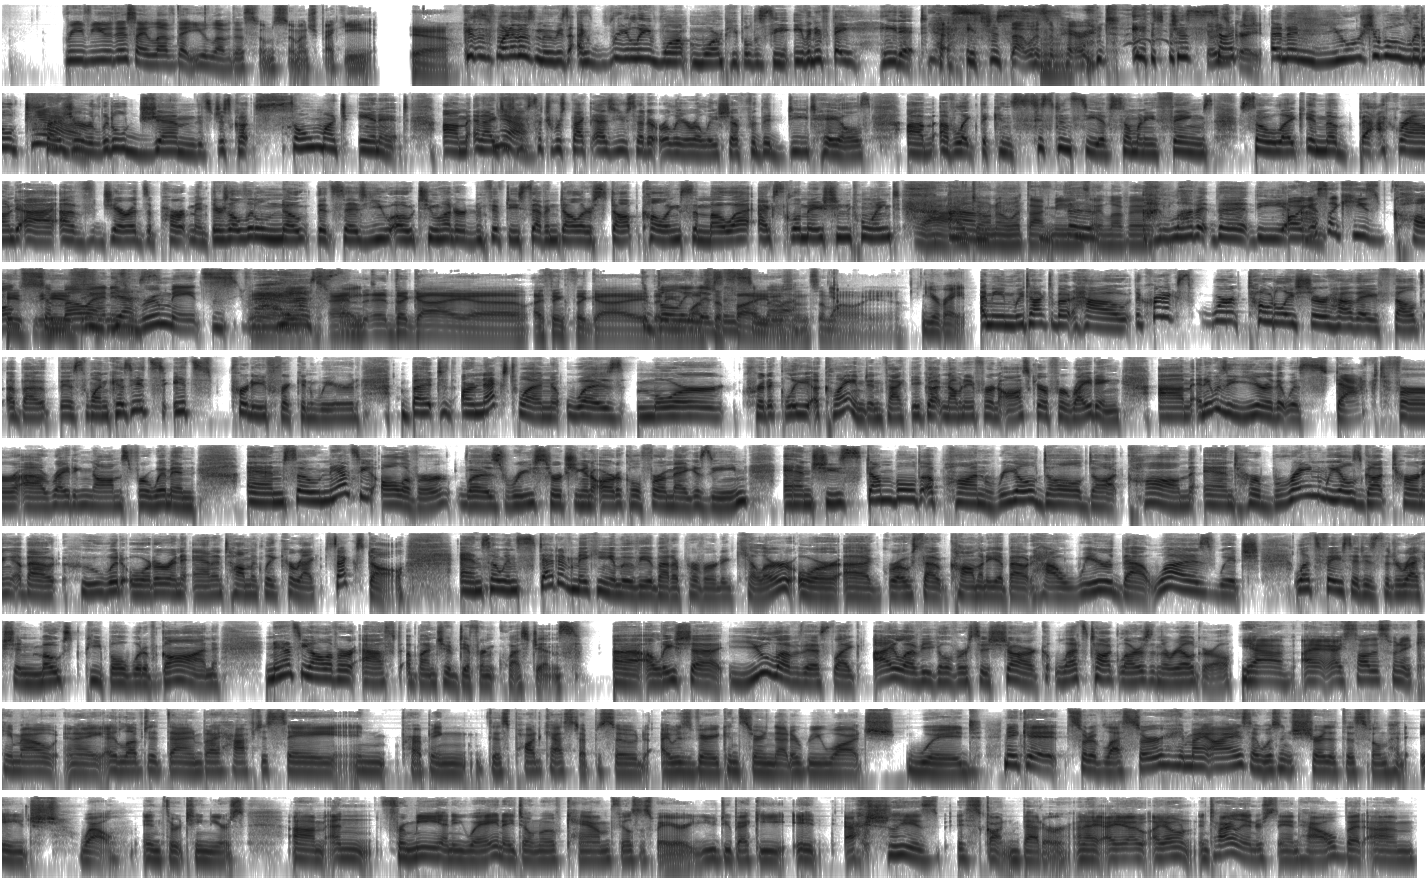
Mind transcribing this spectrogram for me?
review this. I love that you love this film so much, Becky. Yeah. Because it's one of those movies I really want more people to see, even if they hate it. Yes. It's just that was apparent. It's just it such great. an unusual little treasure, yeah. little gem that's just got so much in it. Um, and I just yeah. have such respect, as you said it earlier, Alicia, for the details um, of like the consistency of so many things. So, like in the background uh, of Jared's apartment, there's a little note that says, You owe $257. Stop calling Samoa! Exclamation point. Yeah, um, I don't know what that means. The, I love it. I love it. The the Oh, I guess um, like he's called he's, Samoa he's, and his yes. roommates. Right. Yes, and the guy, uh, I think the guy the that he wants to fight Samoa. is in Samoa. Yeah. yeah. You're right. I mean, we talked about how the critics weren't totally sure how they felt about this one because it's it's pretty freaking weird. But our next one was more critically acclaimed. In fact, it got nominated for an Oscar for writing, um, and it was a year that was stacked for uh, writing noms for women. And so Nancy Oliver was researching an article for a magazine, and she stumbled upon RealDoll.com, and her brain wheels got turning about who would order an anatomically correct sex doll. And so instead of making a movie about a perverted killer or a gross out comedy about how weird that was, which, let's face it, is the direction most people would have gone, Nancy Oliver asked a bunch of different questions. Uh, Alicia, you love this. Like, I love Eagle versus Shark. Let's talk Lars and the Real Girl. Yeah, I, I saw this when it came out and I, I, loved it then. But I have to say, in prepping this podcast episode, I was very concerned that a rewatch would make it sort of lesser in my eyes. I wasn't sure that this film had aged well in 13 years. Um, and for me, anyway, and I don't know if Cam feels this way or you do, Becky, it actually is, is gotten better. And I, I, I don't entirely understand how, but. Um,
